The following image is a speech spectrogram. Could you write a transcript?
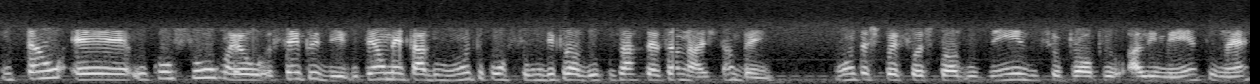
Então, é, o consumo, eu sempre digo, tem aumentado muito o consumo de produtos artesanais também. Muitas pessoas produzindo seu próprio alimento, né?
